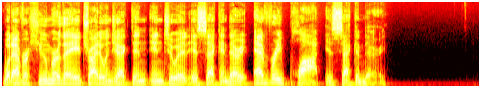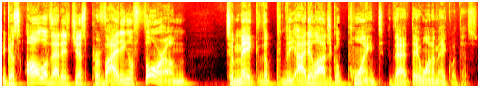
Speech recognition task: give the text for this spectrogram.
Whatever humor they try to inject in, into it is secondary. Every plot is secondary. Because all of that is just providing a forum to make the, the ideological point that they want to make with this.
